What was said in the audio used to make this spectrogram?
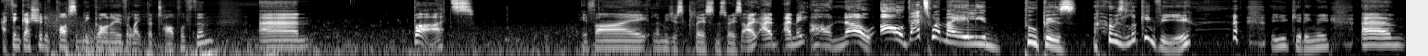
I think I should have possibly gone over, like, the top of them. Um, but if I, let me just clear some space. I, I, I may, oh, no. Oh, that's where my alien poop is. I was looking for you. Are you kidding me? Um,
